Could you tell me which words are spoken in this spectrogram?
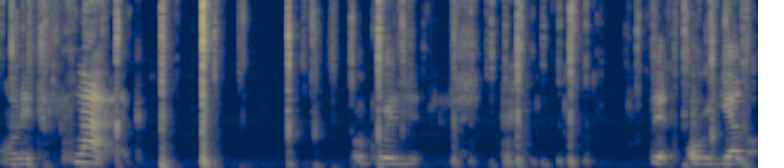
on its flag or yellow.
